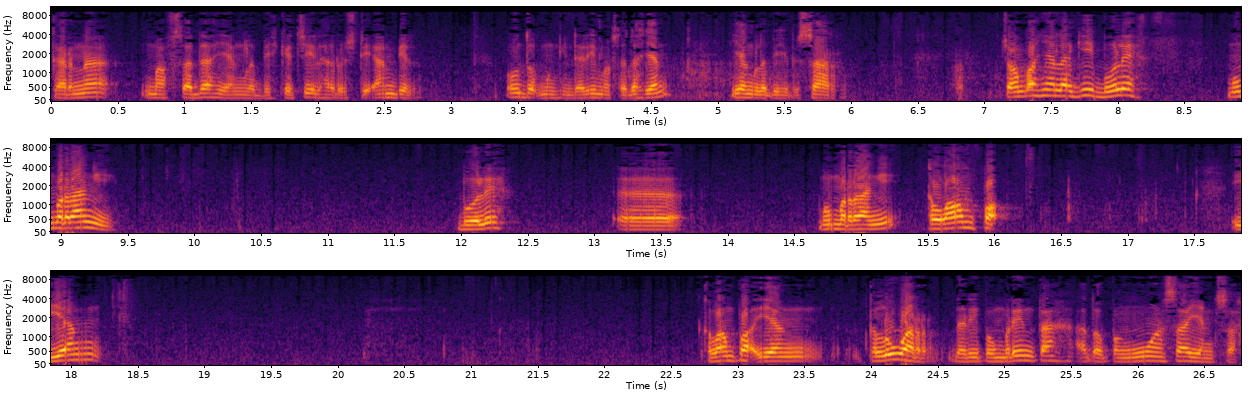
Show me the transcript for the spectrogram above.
Karena mafsadah yang lebih kecil harus diambil untuk menghindari mafsadah yang yang lebih besar. Contohnya lagi boleh memerangi. Boleh e, memerangi kelompok yang kelompok yang keluar dari pemerintah atau penguasa yang sah.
